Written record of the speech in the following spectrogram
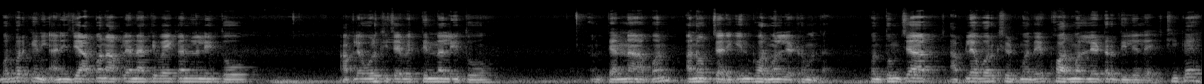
बरोबर की नाही? आणि जे आपण आपल्या नातेवाईकांना लिहितो आपल्या ओळखीच्या व्यक्तींना लिहितो त्यांना आपण अनौपचारिक इनफॉर्मल लेटर म्हणतात. पण तुमच्या आपल्या वर्कशीटमध्ये फॉर्मल लेटर दिलेलं आहे ठीक आहे?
